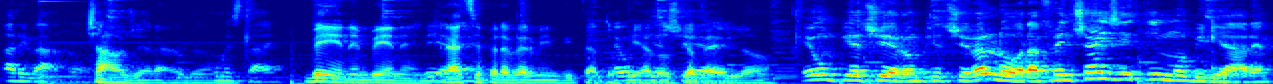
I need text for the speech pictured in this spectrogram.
arrivato. Ciao Gerardo. Come stai? Bene, bene, bene. grazie per avermi invitato È qui allo. Sgabello. È un piacere, un piacere. Allora, franchising immobiliare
